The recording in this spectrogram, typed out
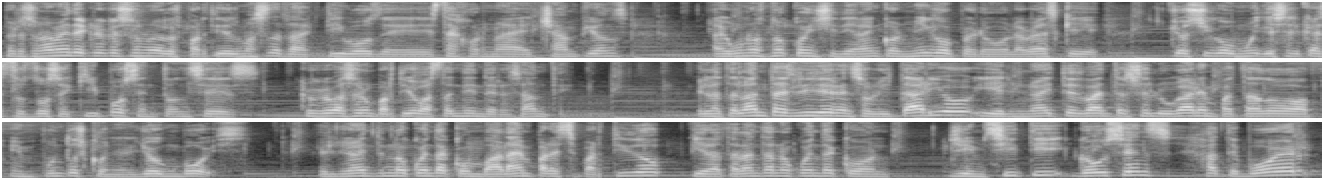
Personalmente creo que es uno de los partidos más atractivos de esta jornada de Champions. Algunos no coincidirán conmigo, pero la verdad es que yo sigo muy de cerca a estos dos equipos, entonces creo que va a ser un partido bastante interesante. El Atalanta es líder en solitario y el United va en tercer lugar empatado en puntos con el Young Boys. El United no cuenta con Varane para este partido y el Atalanta no cuenta con Jim City, Gosens, Hateboer,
